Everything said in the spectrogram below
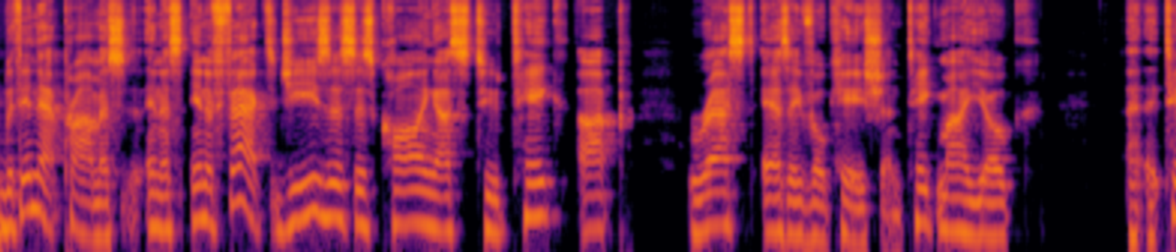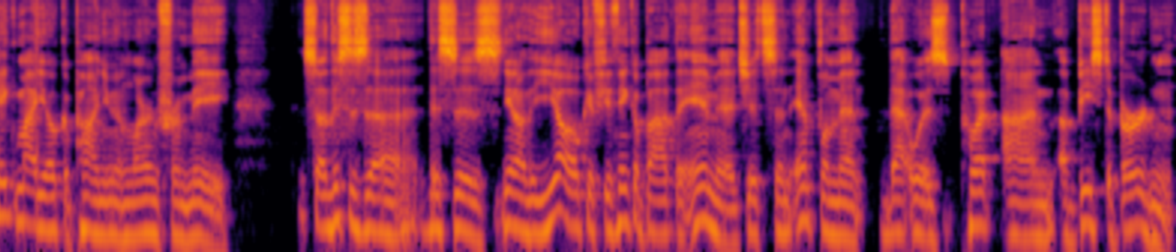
within that promise, in, a, in effect, Jesus is calling us to take up rest as a vocation. Take my yoke, uh, take my yoke upon you and learn from me. So this is a this is you know the yoke. If you think about the image, it's an implement that was put on a beast of burden,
